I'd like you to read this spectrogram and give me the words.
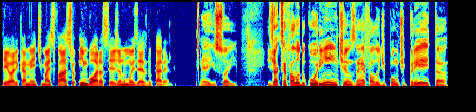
teoricamente mais fácil, embora seja no Moisés do Carelli. É isso aí. Já que você falou do Corinthians, né? Falou de Ponte Preta,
